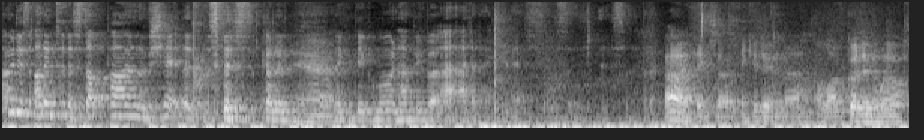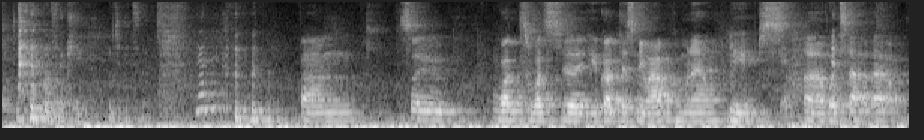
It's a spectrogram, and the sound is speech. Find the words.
I'm just adding to the stockpile of shit that's just kind of Yeah. making people more unhappy but I, I don't know know, it's, it's, it's, I I don't think so. I think you're doing uh, a lot of good in the world. don't. Thank you. Yeah. Um, so, what's what's uh, you got this new album coming out, Peeps? Uh, what's that about?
